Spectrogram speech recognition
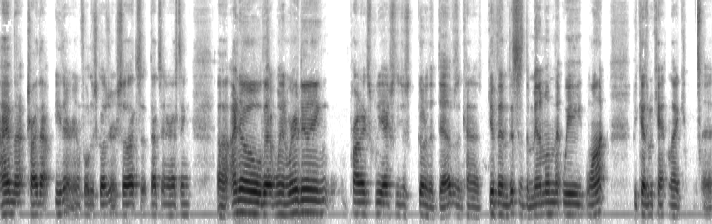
I have not tried that either. In full disclosure, so that's that's interesting. Uh, I know that when we're doing products, we actually just go to the devs and kind of give them this is the minimum that we want because we can't like uh,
